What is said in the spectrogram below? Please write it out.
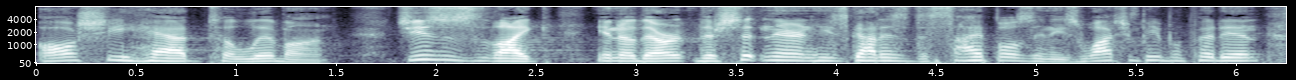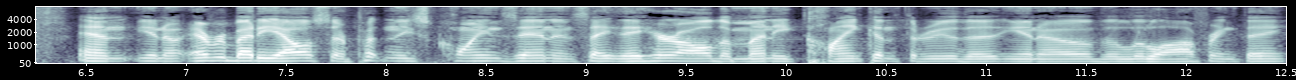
all she had to live on. Jesus is like, you know, they're, they're sitting there and he's got his disciples and he's watching people put in. And, you know, everybody else, they're putting these coins in and say, they hear all the money clanking through the, you know, the little offering thing.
